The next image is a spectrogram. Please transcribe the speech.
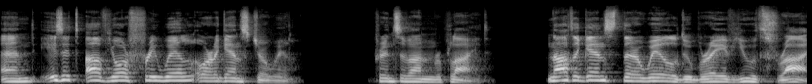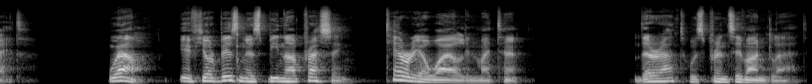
And is it of your free will or against your will? Prince Ivan replied, Not against their will do brave youths ride. Well, if your business be not pressing, tarry a while in my tent. Thereat was Prince Ivan glad.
